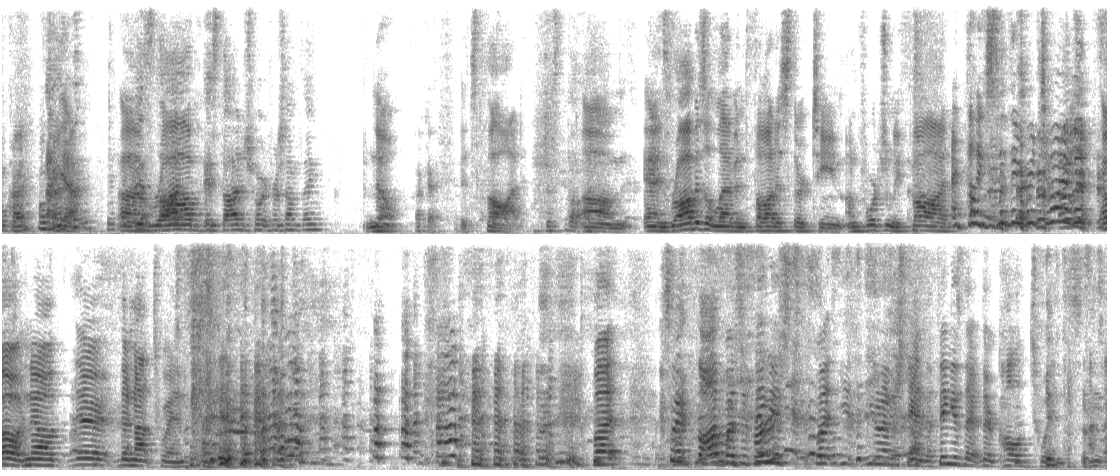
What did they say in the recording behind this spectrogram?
Okay. Okay. yeah, uh, is Rob. Thod, is Thod short for something? No, Okay. it's Thod. Just thought. Um, and Rob is 11, Thod is 13. Unfortunately, Thod. I thought you said they were twins. Oh no, they're they're not twins. but so I thought but was the thing is, first. but you, you don't understand. The thing is that they're called twins. I didn't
